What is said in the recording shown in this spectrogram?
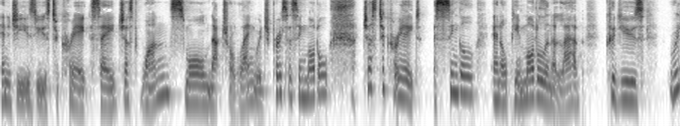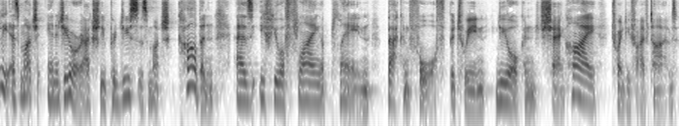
energy is used to create, say, just one small natural language processing model. Just to create a single NLP model in a lab could use really as much energy or actually produce as much carbon as if you are flying a plane back and forth between New York and Shanghai 25 times.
